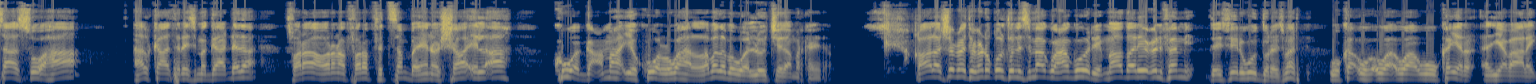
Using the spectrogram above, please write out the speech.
saasuu ahaa halkaas rays magaadhada faraha horena fara fidsan ba ahaynoo shaa'il ah kuwa gacmaha iyo kuwa lugaha labadaba waa loo jeedaa markayda. Qaala shubcatu wuxuuhi qultu lismaak waxaan ku idhi maa daliicu lfami? Daysfiir wuu duray smart wuu ka yar yabaalay.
